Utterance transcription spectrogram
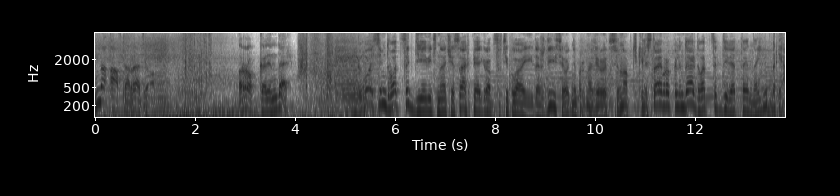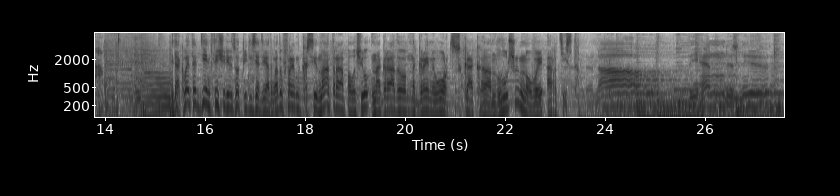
на Авторадио. Рок-календарь. 8.29 на часах, 5 градусов тепла и дожди. Сегодня прогнозируют синоптики. Листаем рок-календарь, 29 ноября. Итак, в этот день, в 1959 году, Фрэнк Синатра получил награду Грэмми Awards как э, лучший новый артист. Now the end is near,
